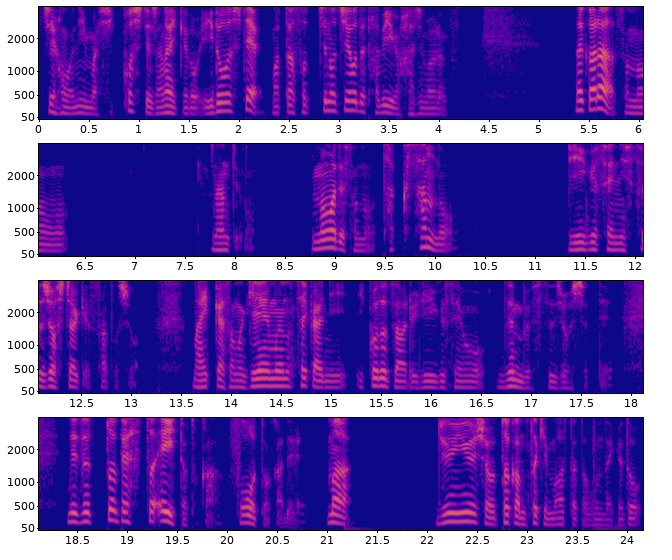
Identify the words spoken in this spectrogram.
地方にまあ引っ越してじゃないけど移動してまたそっちの地方で旅が始まるんです。だからそのなんていうの？今までそのたくさんのリーグ戦に出場したわけですサトシは。毎回そのゲームの世界に1個ずつあるリーグ戦を全部出場してて。でずっとベスト8とか4とかでまあ準優勝とかの時もあったと思うんだけど。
